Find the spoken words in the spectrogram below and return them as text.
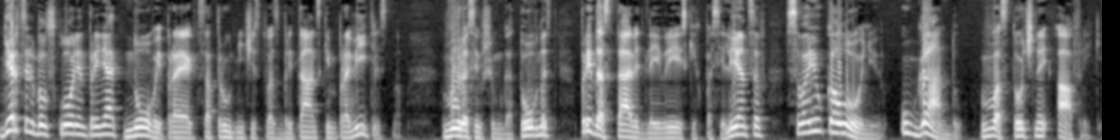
Герцель был склонен принять новый проект сотрудничества с британским правительством, выразившим готовность предоставить для еврейских поселенцев свою колонию – Уганду в Восточной Африке.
